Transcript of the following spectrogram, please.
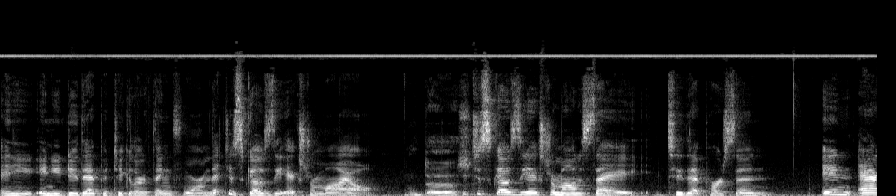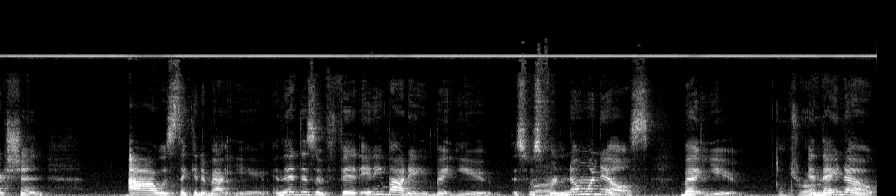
and you and you do that particular thing for them. That just goes the extra mile. It does. It just goes the extra mile to say to that person, in action, I was thinking about you, and that doesn't fit anybody but you. This was for no one else but you. That's right. And they know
